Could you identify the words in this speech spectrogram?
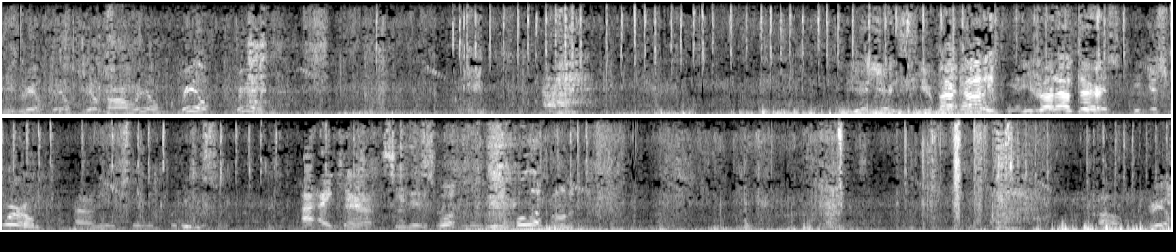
Hey, reel, reel, reel, Carl, reel, reel, reel. You you you about got him. He's right out He there. just, he just swirled. I don't even see it. I, I cannot see this. Well, you can pull up on it. Oh, Reel.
